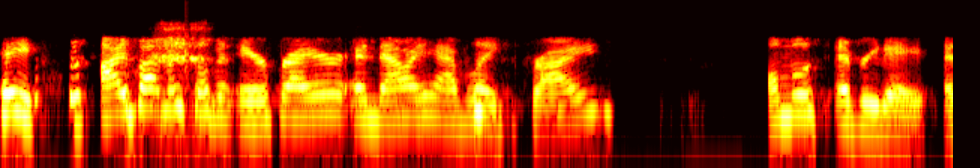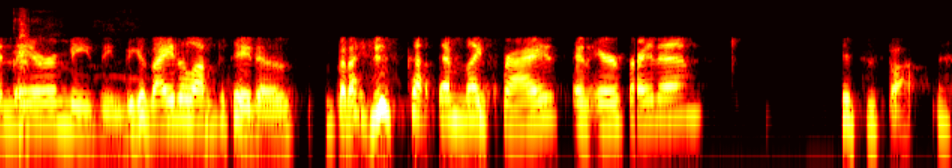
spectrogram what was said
hey, I bought myself an air fryer and now I have like fries almost every day and they are amazing because I eat a lot of potatoes, but I just cut them like fries and air fry them. It's the spot.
